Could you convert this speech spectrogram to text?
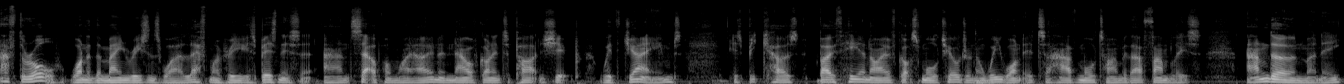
After all, one of the main reasons why I left my previous business and set up on my own and now I've gone into partnership with James is because both he and I have got small children and we wanted to have more time with our families and earn money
